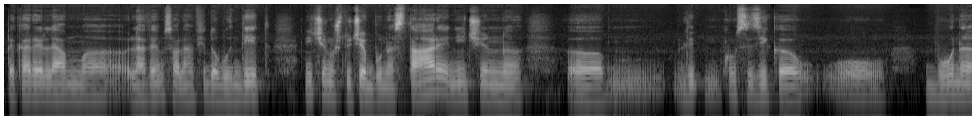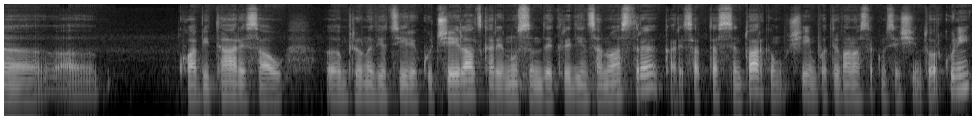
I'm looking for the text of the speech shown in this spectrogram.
pe care le-am, uh, le avem sau le-am fi dobândit nici în nu știu ce bunăstare, nici în, uh, cum să zic, uh, o bună coabitare sau împreună viețuire cu ceilalți care nu sunt de credința noastră, care s-ar putea să se întoarcă și împotriva noastră cum se și întorc unii.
